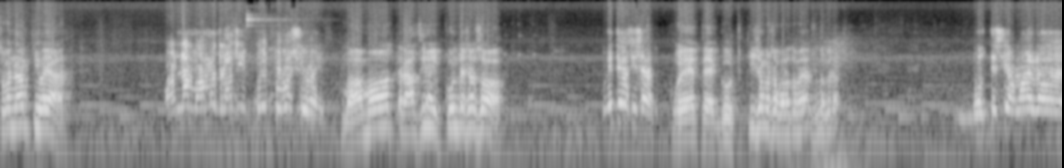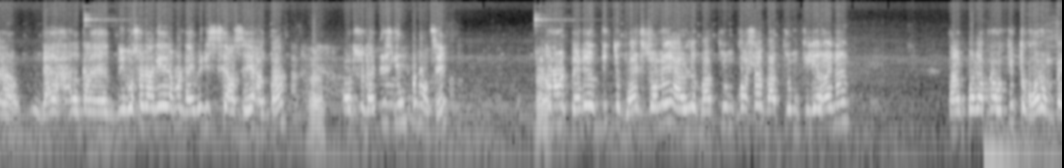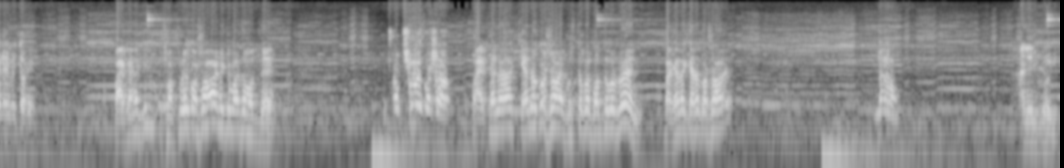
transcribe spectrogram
তোমার নাম কি ভাইয়া? আমার নাম মোহাম্মদ রাজীব কুয়েত প্রবাসী ভাই। মোহাম্মদ রাজীব কোন দেশ আছো? কুয়েতে আছি স্যার। কুয়েতে গুড। কি সমস্যা বলো তো ভাইয়া সুন্দর করে? বলতেছি আমার হালকা দুই বছর আগে আমার ডায়াবেটিস আছে হালকা। হ্যাঁ। অথচ ডায়াবেটিস নিয়ন্ত্রণে আছে। হ্যাঁ। এখন আমার প্যাডে অতিরিক্ত গ্যাস জমে আর হলো বাথরুম কষা বাথরুম ক্লিয়ার হয় না। তারপরে আপনার অতিরিক্ত গরম প্যাডের ভিতরে। পায়খানা কি সবসময় কষা হয় নাকি মাঝে মধ্যে? সবসময় কষা পায়খানা কেন কষা হয়? বুঝতে পার বলতে পারবেন? পায়খানা কেন কষা হয়? না। আনিল কই?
